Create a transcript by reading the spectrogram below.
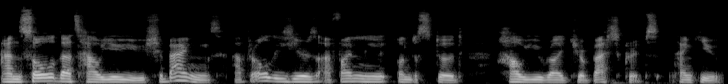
and so that's how you use shebangs. After all these years, I finally understood how you write your bash scripts. Thank you.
